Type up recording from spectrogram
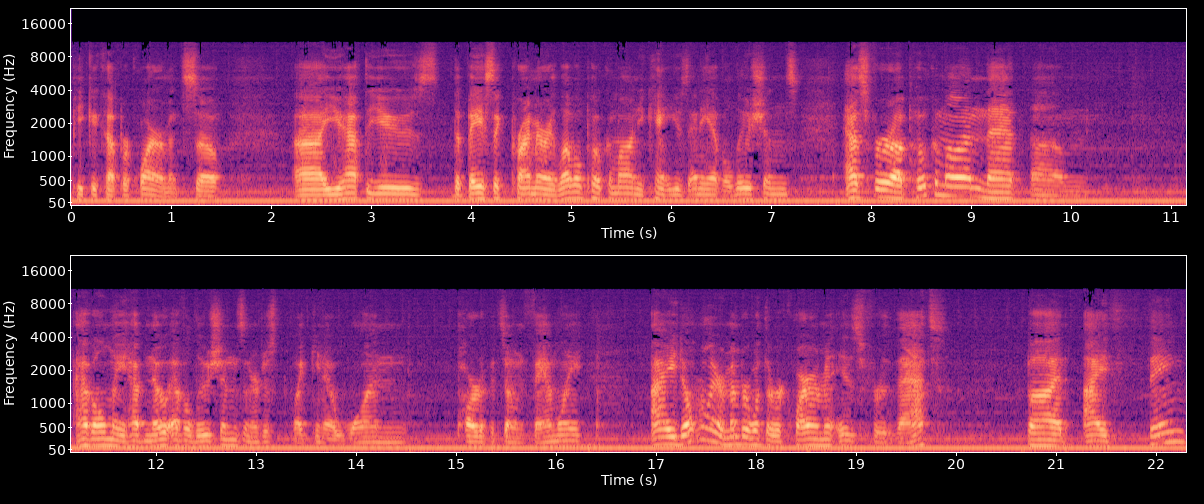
Pika Cup requirement. So, uh, you have to use the basic primary level Pokemon. You can't use any evolutions. As for uh, Pokemon that um, have only have no evolutions and are just like you know one part of its own family, I don't really remember what the requirement is for that, but I think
